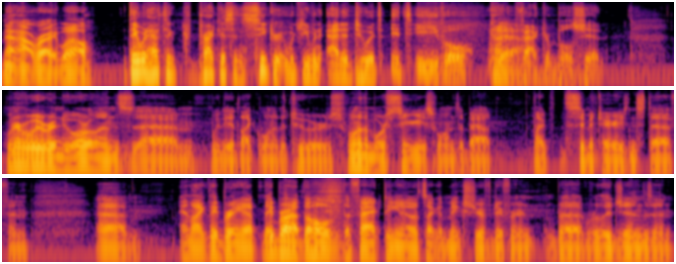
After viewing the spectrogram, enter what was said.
Not outright. Well, They would have to practice in secret, which even added to its it's evil kind Yeah. of factor bullshit. Whenever we were in New Orleans, um, we did like one of the tours, one of the more serious ones about like cemeteries and stuff, and um, and like they bring up, they brought up the whole the fact that you know it's like a mixture of different uh, religions, and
